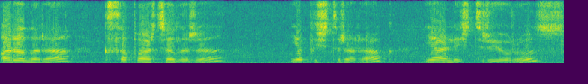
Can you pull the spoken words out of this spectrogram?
aralara kısa parçaları yapıştırarak yerleştiriyoruz.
